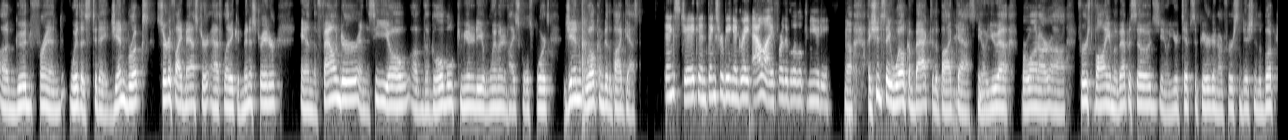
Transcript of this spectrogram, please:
a good friend with us today, Jen Brooks, Certified Master Athletic Administrator and the founder and the CEO of the Global Community of Women in High School Sports. Jen, welcome to the podcast. Thanks, Jake, and thanks for being a great ally for the global community. Now, I should say welcome back to the podcast. You know, you uh, were on our uh, first volume of episodes. You know, your tips appeared in our first edition of the book.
